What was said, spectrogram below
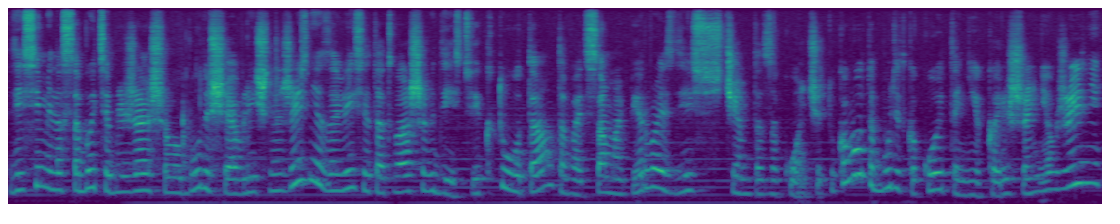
Здесь именно события ближайшего будущего в личной жизни зависит от ваших действий. Кто-то, давайте самое первое, здесь с чем-то закончит. У кого-то будет какое-то некое решение в жизни,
